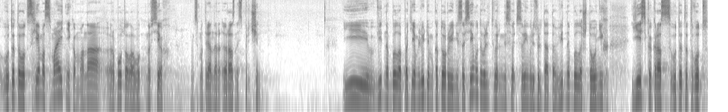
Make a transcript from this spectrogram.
вот эта вот схема с маятником, она работала вот на всех, несмотря на разность причин. И видно было по тем людям, которые не совсем удовлетворены сво- своим результатом, видно было, что у них есть как раз вот этот вот,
